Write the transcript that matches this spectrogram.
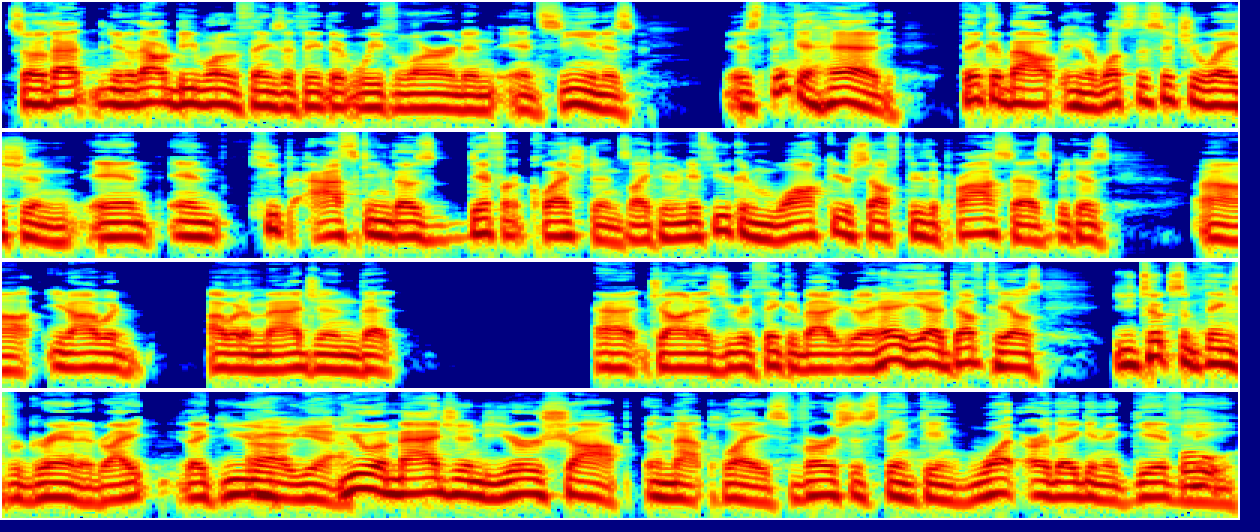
so that you know that would be one of the things i think that we've learned and, and seen is is think ahead think about you know what's the situation and and keep asking those different questions. Like even if you can walk yourself through the process because uh you know i would i would imagine that uh, john as you were thinking about it you're like hey yeah dovetails. You took some things for granted right? Like you oh yeah. you imagined your shop in that place versus thinking what are they going to give well, me?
